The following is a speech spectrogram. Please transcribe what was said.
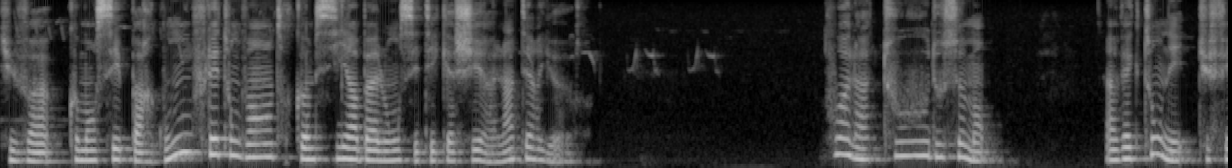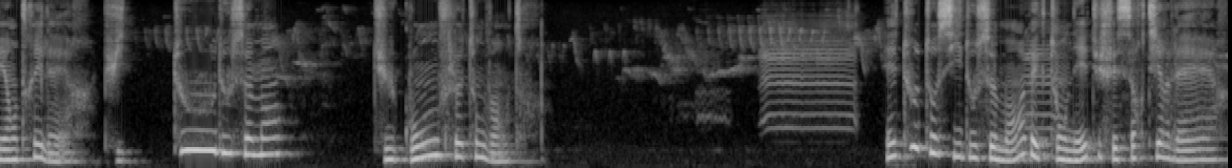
Tu vas commencer par gonfler ton ventre comme si un ballon s'était caché à l'intérieur. Voilà, tout doucement. Avec ton nez, tu fais entrer l'air, puis tout doucement, tu gonfles ton ventre. Et tout aussi doucement, avec ton nez, tu fais sortir l'air.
